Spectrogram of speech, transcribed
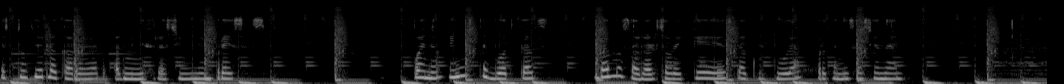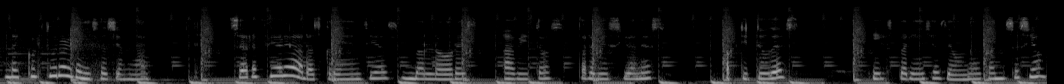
Estudio la carrera de Administración en Empresas. Bueno, en este podcast vamos a hablar sobre qué es la cultura organizacional. La cultura organizacional se refiere a las creencias, valores, hábitos, tradiciones, aptitudes y experiencias de una organización.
